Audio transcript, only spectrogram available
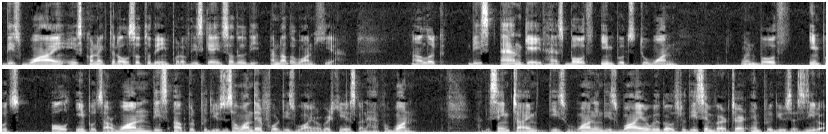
This Y is connected also to the input of this gate so there'll be another one here. Now look this AND gate has both inputs to 1 when both inputs all inputs are 1 this output produces a 1 therefore this wire over here is going to have a 1 at the same time this 1 in this wire will go through this inverter and produce a 0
